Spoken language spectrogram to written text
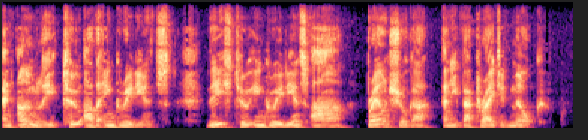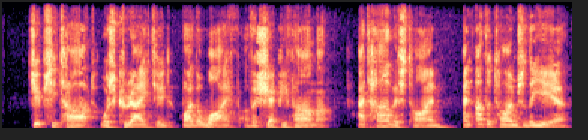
and only two other ingredients. These two ingredients are brown sugar and evaporated milk. Gypsy tart was created by the wife of a Sheppey farmer. At harvest time, and other times of the year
